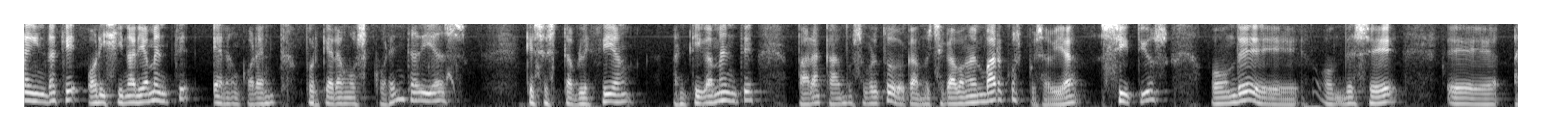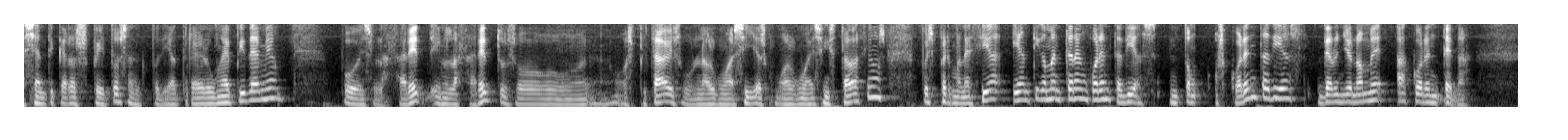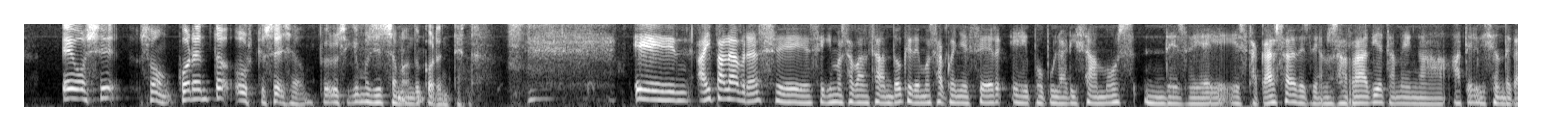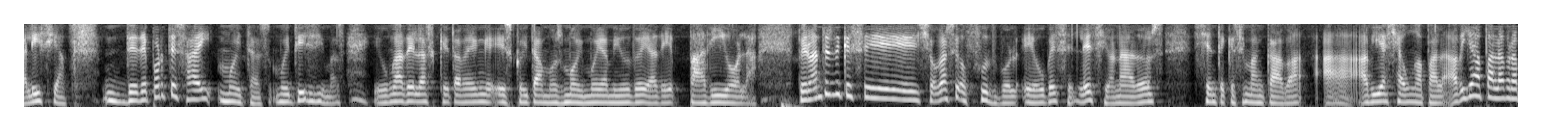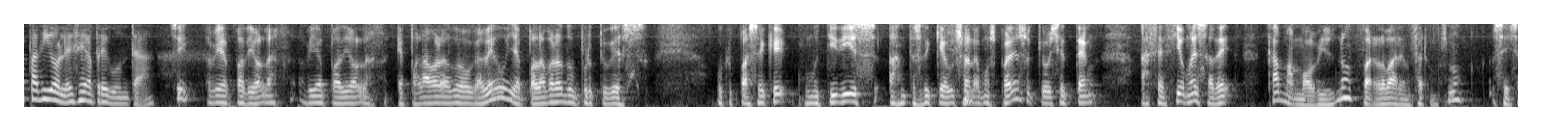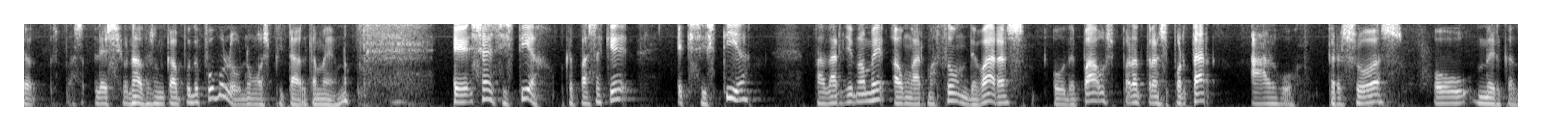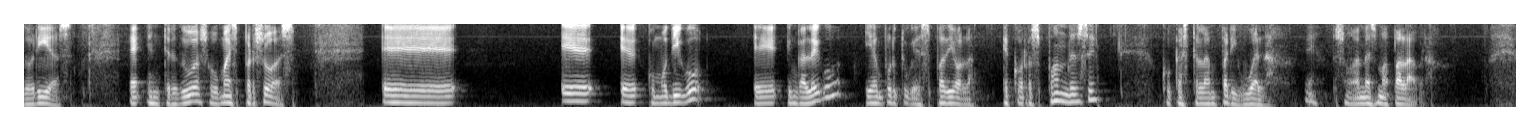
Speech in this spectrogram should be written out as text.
Ainda que originariamente eran 40, porque eran os 40 días que se establecían antigamente para cando, sobre todo, cando chegaban en barcos, pois pues había sitios onde onde se eh, a xente que era sospeitosa que podía traer unha epidemia, pois lazaret, en lazaretos ou hospitais ou en algunhas sillas como algunhas instalacións, pois permanecía e antigamente eran 40 días. Entón, os 40 días deronlle nome a cuarentena E hoxe son 40 os que sexan, pero seguimos chamando cuarentena Eh, hai palabras, eh, seguimos avanzando, que demos a coñecer e eh, popularizamos desde esta casa, desde a nosa radio e tamén a, a Televisión de Galicia. De deportes hai moitas, moitísimas, e unha delas que tamén escoitamos moi moi a miúdo é a de Padiola. Pero antes de que se xogase o fútbol e houvese lesionados, xente que se mancaba, a, había xa unha palabra, había a palabra Padiola, esa é a pregunta. Sí, había Padiola, había Padiola, é palabra do galego e a palabra do portugués O que pasa é que, como ti dís, antes de que a usáramos para eso, que hoxe ten a acepción esa de cama móvil, non? Para levar enfermos, non? Sexa lesionados nun campo de fútbol ou nun hospital tamén, non? E xa existía. O que pasa é que existía para darlle nome a un armazón de varas ou de paus para transportar algo, persoas ou mercadorías, e, entre dúas ou máis persoas. E, e, e como digo, é en galego e en portugués, padiola, e correspóndese co castelán parihuela, eh? son a mesma palabra.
